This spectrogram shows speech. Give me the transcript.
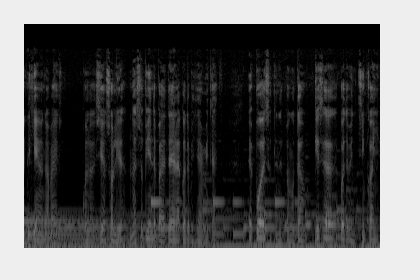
energía renovable con los residuos sólidos, no es suficiente para detener la contaminación ambiental. Es por eso que nos preguntamos, ¿qué será después de 25 años?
